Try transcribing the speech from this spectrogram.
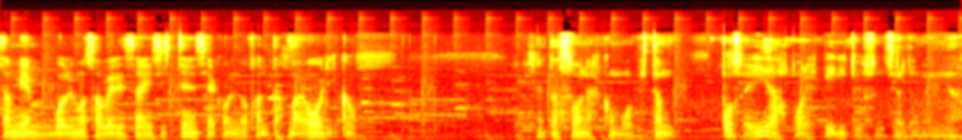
también volvemos a ver esa insistencia con lo fantasmagórico. Ciertas zonas como que están poseídas por espíritus en cierta medida.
